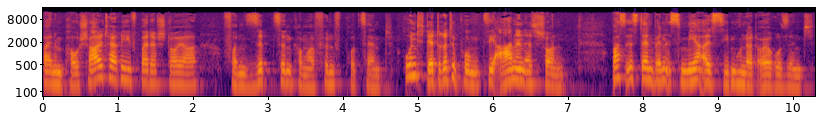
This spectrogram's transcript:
bei einem Pauschaltarif bei der Steuer von 17,5 Prozent. Und der dritte Punkt, Sie ahnen es schon. Was ist denn, wenn es mehr als 700 Euro sind,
